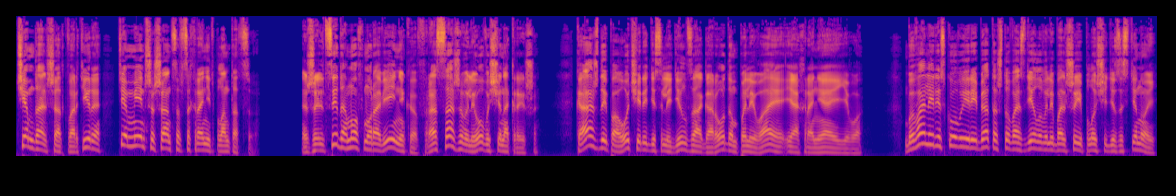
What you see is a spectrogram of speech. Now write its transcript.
Чем дальше от квартиры, тем меньше шансов сохранить плантацию. Жильцы домов-муравейников рассаживали овощи на крыше. Каждый по очереди следил за огородом, поливая и охраняя его. Бывали рисковые ребята, что возделывали большие площади за стеной.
